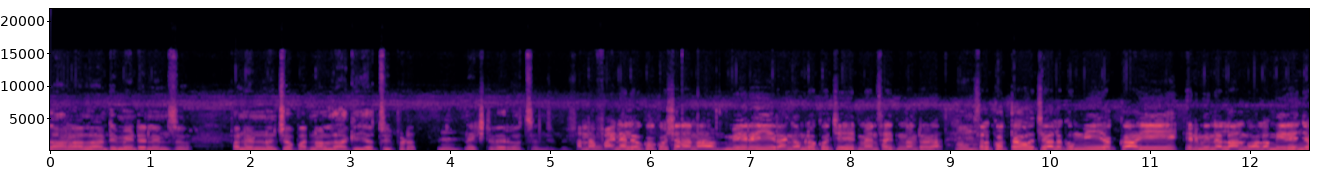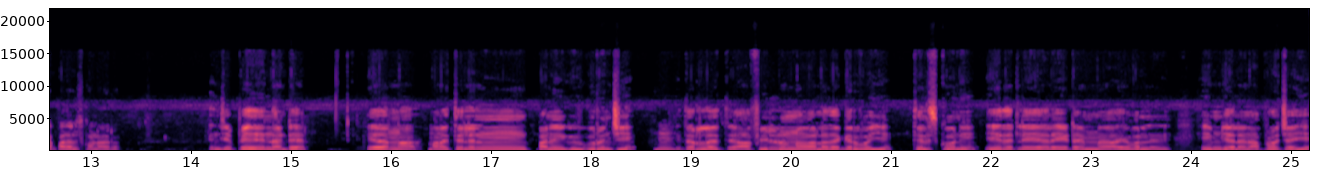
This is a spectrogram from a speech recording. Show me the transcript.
దానా లాంటి మెయింటెనెన్స్ పన్నెండు నుంచో పద్నాలుగు దాకా ఇవ్వచ్చు ఇప్పుడు. నెక్స్ట్ పెరగవచ్చు అని చెప్పేసి అన్న ఫైనల్ ఒక క్వశ్చన్ అన్న మీరు ఈ రంగంలోకి వచ్చి ఎయిట్ మంత్స్ అవుతుంది అంటారా. అసలు కొత్తగా వచ్చే వాళ్ళకు మీ యొక్క ఈ ఎనిమిది నెలల అనుభవంలో మీరేం చెప్పదలుచుకున్నారు నేను చెప్పేది ఏంటంటే ఏదన్నా మనకు తెలియని పని గురించి ఇతరుల ఆ ఫీల్డ్ ఉన్న వాళ్ళ దగ్గర పోయి తెలుసుకొని ఏదట్లా చేయాలి ఏ టైం ఎవరిని ఏం చేయాలని అప్రోచ్ అయ్యి.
